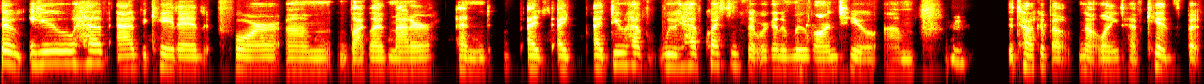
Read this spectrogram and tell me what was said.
So you have advocated for um, Black Lives Matter, and I, I, I do have we have questions that we're going to move on to um, mm-hmm. to talk about not wanting to have kids, but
